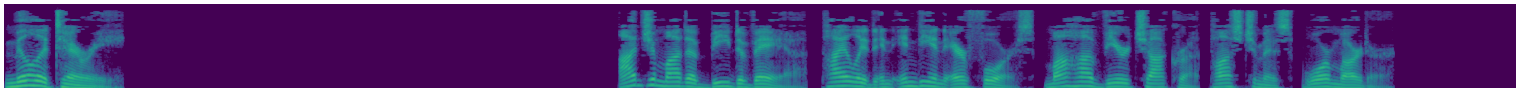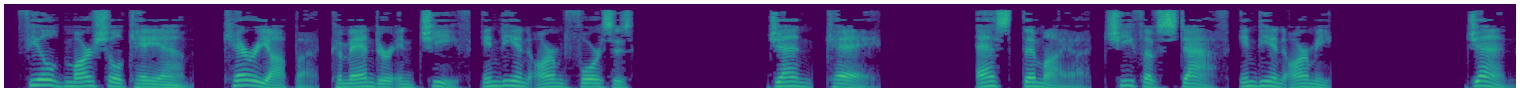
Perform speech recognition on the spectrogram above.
Military Ajjamada B. Devaiah, pilot in Indian Air Force, Maha Veer Chakra posthumous, war martyr. Field Marshal K. M. Cariappa, Commander-in-Chief, Indian Armed Forces Gen. K. S. Thimayya, Chief of Staff, Indian Army Gen.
